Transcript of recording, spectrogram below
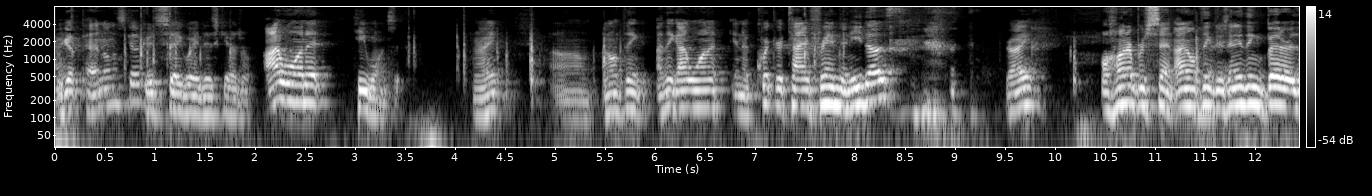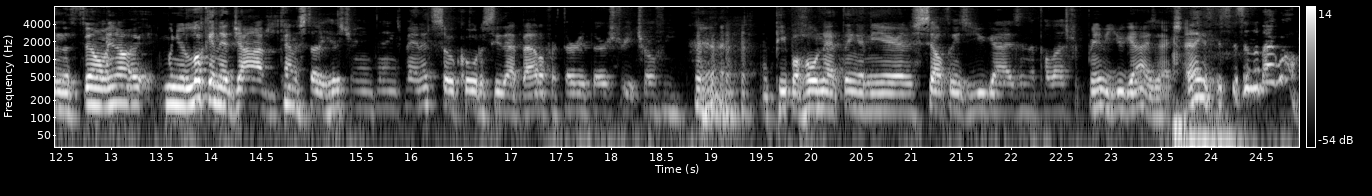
We got Penn on the schedule. Good segue to the schedule. I want it. He wants it. Right? Um, I don't think. I think I want it in a quicker time frame than he does. right? Hundred percent. I don't think there's anything better than the film. You know, when you're looking at jobs, you kind of study history and things. Man, it's so cool to see that battle for 33rd Street trophy and people holding that thing in the air. There's selfies of you guys in the palestra. Maybe you guys actually. I think it's, it's in the back wall.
